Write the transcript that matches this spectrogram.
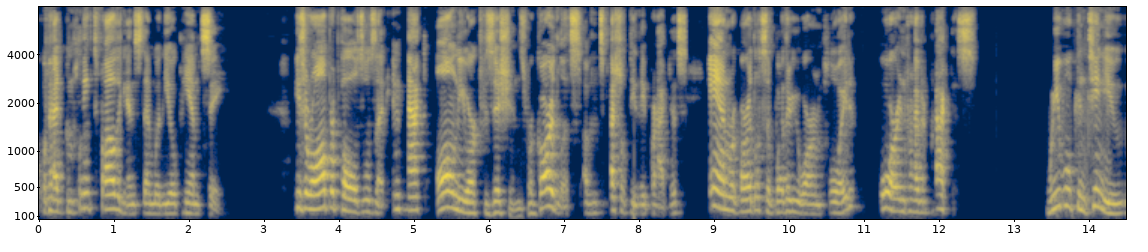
who have had complaints filed against them with the OPMC. These are all proposals that impact all New York physicians, regardless of the specialty they practice and regardless of whether you are employed or in private practice. We will continue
